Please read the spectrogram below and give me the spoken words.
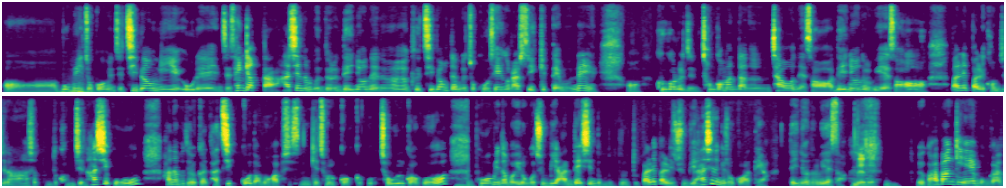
어 몸이 조금 이제 지병이 올해 이제 생겼다 하시는 분들은 내년에는 그 지병 때문에 좀 고생을 할 수 있기 때문에 어 그거를 지금 점검한다는 차원에서 내년을 위해서 빨리빨리 검진 안 하셨던 분들 검진하시고 하나부터 열까지 다 짚고 넘어가시는 게 좋을 거고 좋을 거고 음. 보험이나 뭐 이런 거 준비 안 되시는 분들도 빨리빨리 준비하시는 게 좋을 것 같아요 내년을 위해서 네네. 그리고 하반기에 뭔가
